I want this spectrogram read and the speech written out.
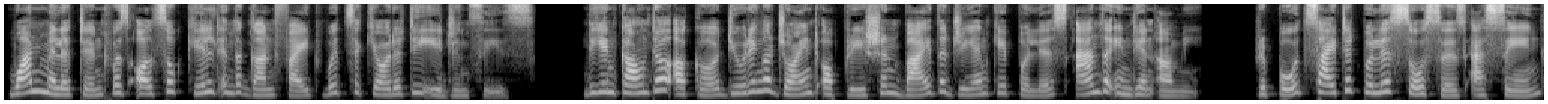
One militant was also killed in the gunfight with security agencies. The encounter occurred during a joint operation by the J&K police and the Indian Army. Reports cited police sources as saying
